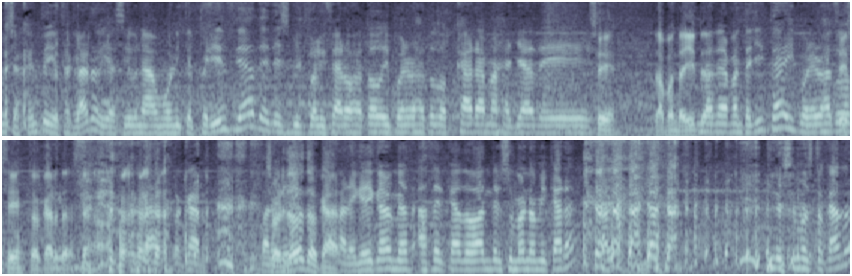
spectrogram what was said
mucha gente y está claro, y ha sido una bonita experiencia de desvirtualizaros a todos y poneros a todos cara más allá de, sí, la pantallita. más de la pantallita y poneros a Sí, todos... sí, tocarte, o sea. tocar, tocar. Sobre que- todo tocar. Para que claro, me ha acercado Ander su mano a mi cara ¿vale? y nos hemos tocado.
